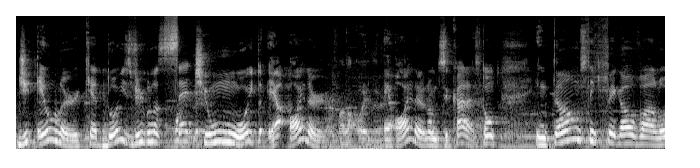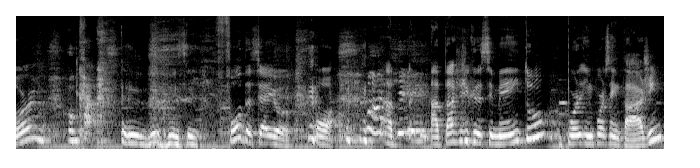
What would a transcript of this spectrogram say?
de Euler, que é 2,718. É Euler? Olha. É Euler o nome desse cara? Esse tonto? Então, você tem que pegar o valor. O cara... Foda-se aí, ó. Ó, a, a taxa de crescimento por, em porcentagem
